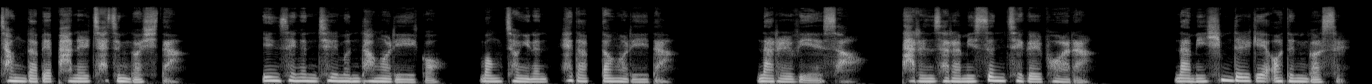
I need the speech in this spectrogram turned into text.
정답의 반을 찾은 것이다. 인생은 질문 덩어리이고 멍청이는 해답 덩어리이다. 나를 위해서 다른 사람이 쓴 책을 보아라. 남이 힘들게 얻은 것을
